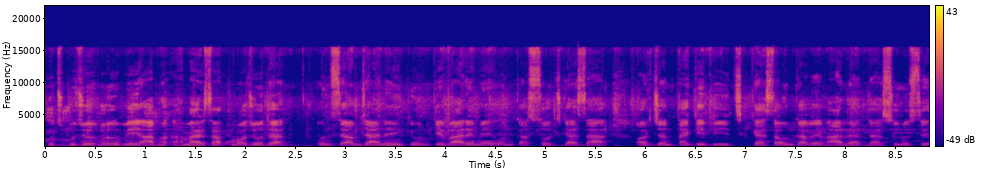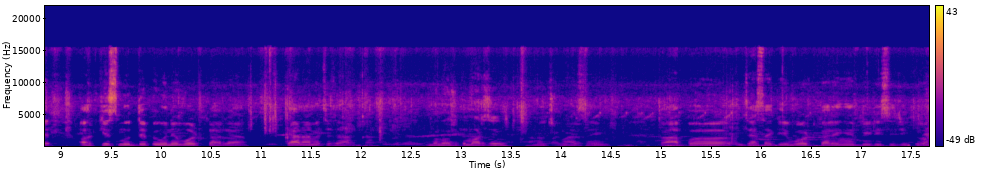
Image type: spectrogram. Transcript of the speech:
कुछ बुज़ुर्ग लोग भी हमारे साथ मौजूद है। उनसे हम जाने कि उनके बारे में उनका सोच कैसा है और जनता के बीच कैसा उनका व्यवहार रहता है शुरू से और किस मुद्दे पे उन्हें वोट कर रहे हैं। क्या नाम है चाचा आपका? मनोज कुमार सिंह। मनोज कुमार सिंह। तो आप जैसा कि वोट करेंगे बीडीसी जी को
